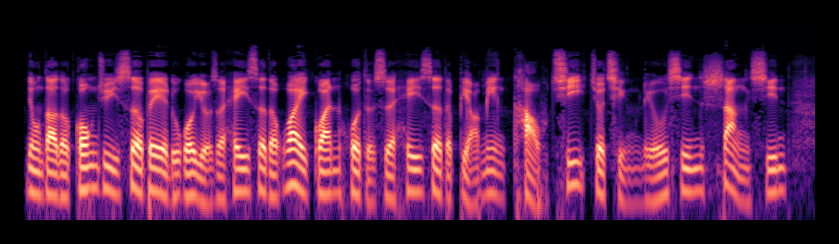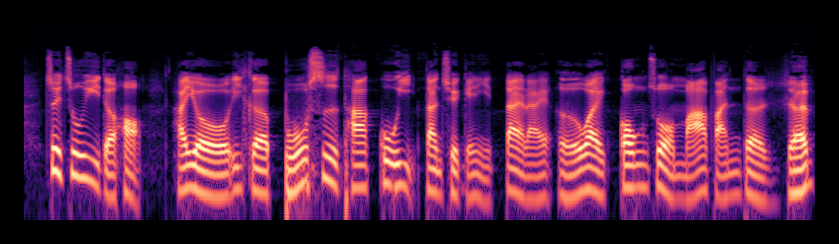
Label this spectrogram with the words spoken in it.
用到的工具设备，如果有着黑色的外观或者是黑色的表面烤漆，就请留心上心。最注意的哈，还有一个不是他故意，但却给你带来额外工作麻烦的人。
